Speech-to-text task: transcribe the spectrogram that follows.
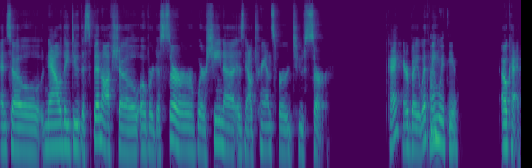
And so now they do the spinoff show over to SUR, where Scheana is now transferred to SUR. Okay, everybody with me? I'm with you. Okay,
